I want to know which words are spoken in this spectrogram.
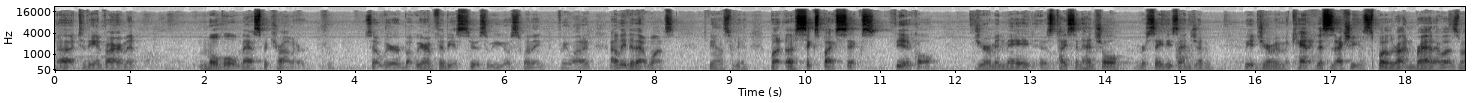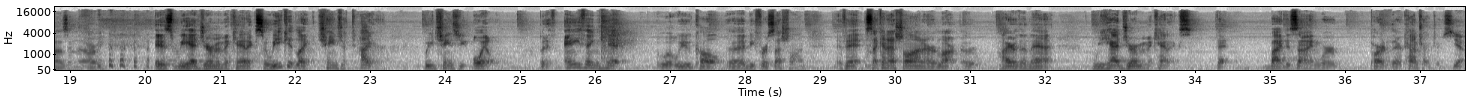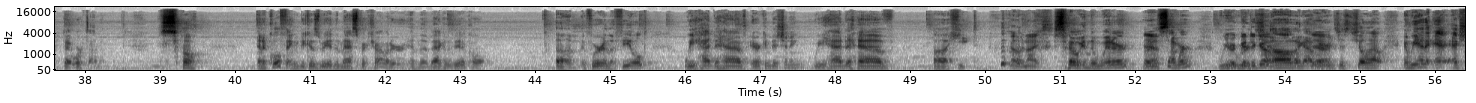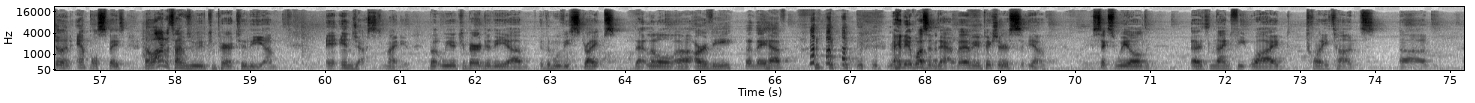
uh, to the environment mobile mass spectrometer. So we were, but we were amphibious too, so we could go swimming if we wanted. I only did that once, to be honest with you. But a six by six vehicle, German made. It was Thyssen Henschel, Mercedes engine. We had German mechanic. This is actually spoiled rotten Brad. I was when I was in the army. is we had German mechanics, so we could like change a tire. We could change the oil, but if anything hit what we would call uh, that'd be first echelon. If it hit second echelon or, lar- or higher than that, we had German mechanics that, by design, were part of their contractors. Yeah. That worked on it. So, and a cool thing because we had the mass spectrometer in the back of the vehicle. Um, if we were in the field, we had to have air conditioning. We had to have uh, heat. Oh, nice. So in the winter or Yeah. the summer, we You were good to go. Oh my god, Yeah. we were just chilling out, and we had a, actually an ample space. And a lot of times we would compare it to the um, Injust, mind you, but we would compare it to the um, the movie Stripes, that little uh, RV that they have, and it wasn't that. But I mean, picture you know, six wheeled, uh, it's nine feet wide, twenty tons. Um,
